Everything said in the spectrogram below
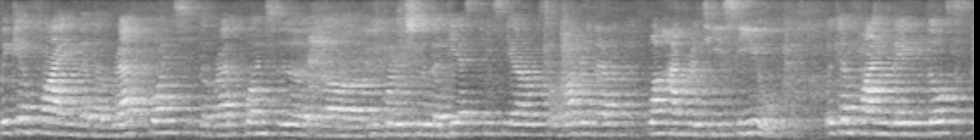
we can find that the red points, the red points uh, refer to the dSTEC errors larger than 100 TECU we can find that those,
